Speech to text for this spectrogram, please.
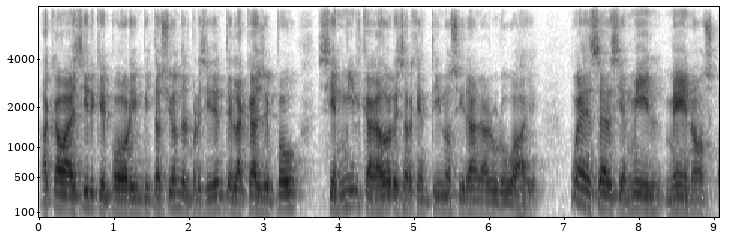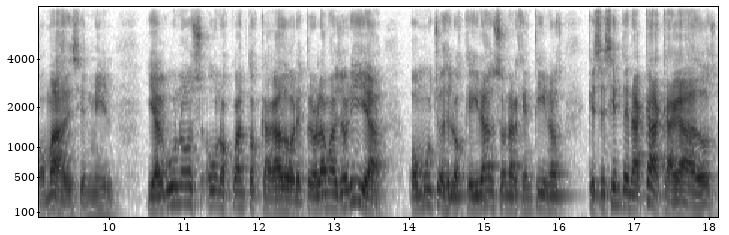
acaba de decir que por invitación del presidente Lacalle Pou, 100.000 cagadores argentinos irán al Uruguay. Pueden ser 100.000, menos o más de 100.000, y algunos o unos cuantos cagadores, pero la mayoría o muchos de los que irán son argentinos que se sienten acá cagados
